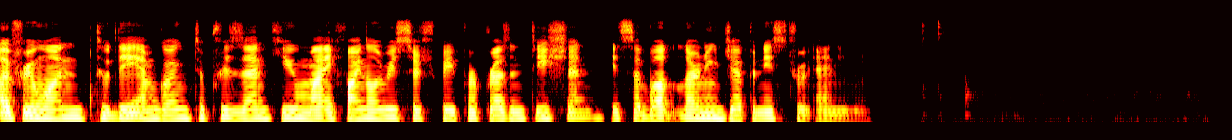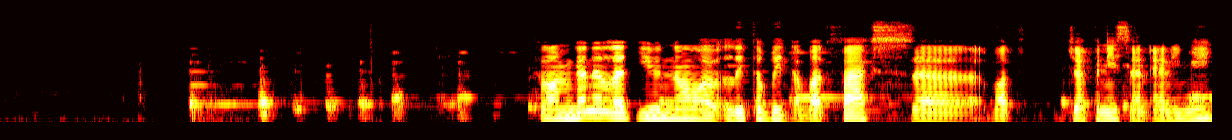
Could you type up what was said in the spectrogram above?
everyone, today I'm going to present you my final research paper presentation. It's about learning Japanese through anime. So I'm gonna let you know a little bit about facts uh, about Japanese and anime.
